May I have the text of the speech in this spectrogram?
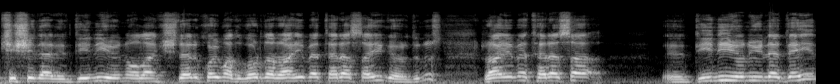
kişileri, dini yönü olan kişileri koymadık. Orada Rahibe Teresa'yı gördünüz. Rahibe Teresa e, dini yönüyle değil,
